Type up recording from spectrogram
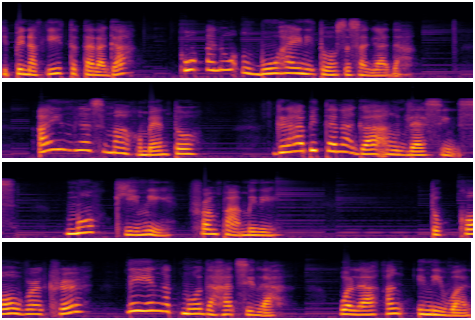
Ipinakita talaga kung ano ang buhay nito sa Sagada. Ayon nga sa mga komento, grabe talaga ang blessings mo, Kimi, from family. To co-worker, naiangat mo lahat sila. Wala kang iniwan.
